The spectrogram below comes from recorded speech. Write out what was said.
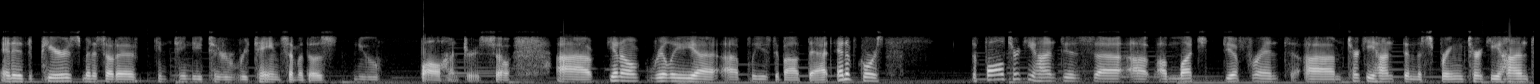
and it appears Minnesota continued to retain some of those new fall hunters. So, uh, you know, really uh, uh, pleased about that. And of course, the fall turkey hunt is uh, a, a much different um, turkey hunt than the spring turkey hunt.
